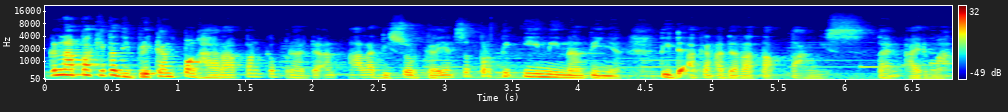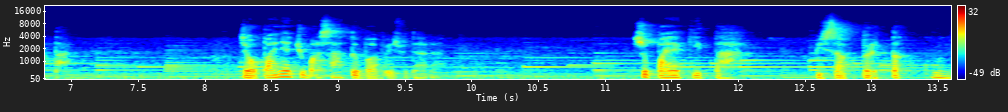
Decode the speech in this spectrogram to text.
Kenapa kita diberikan pengharapan keberadaan Allah di surga yang seperti ini nantinya? Tidak akan ada ratap tangis dan air mata. Jawabannya cuma satu Bapak Ibu Saudara. Supaya kita bisa bertekun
